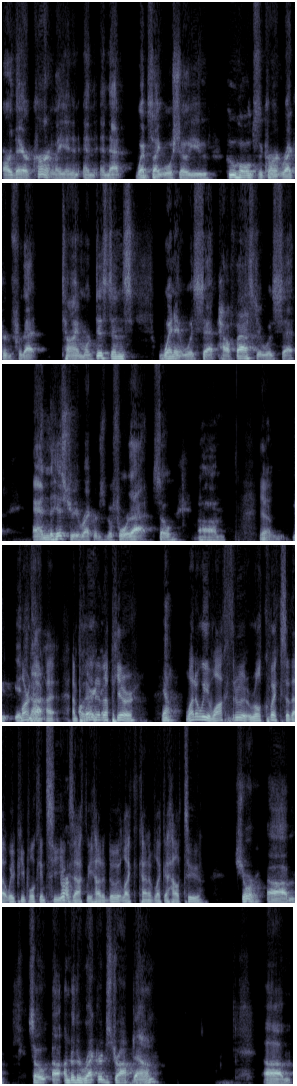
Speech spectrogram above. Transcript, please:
are there currently and, and and that website will show you who holds the current record for that time or distance when it was set how fast it was set and the history of records before that so um, yeah Marc, not, I, am oh, pulling it go. up here yeah why don't we walk through it real quick so that way people can see sure. exactly how to do it like kind of like a how-to Sure. Um, so uh, under the records drop down, um,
